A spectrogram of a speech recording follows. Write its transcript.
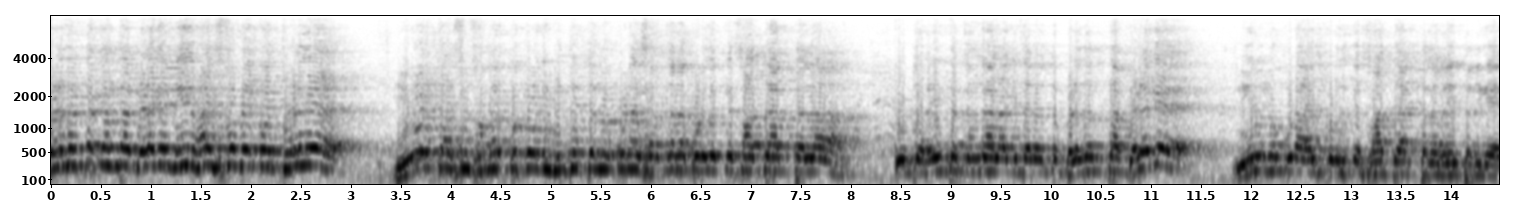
ಬೆಳೆದಿರ್ತಕ್ಕಂಥ ಬೆಳೆಗೆ ನೀರು ಹಾಯಿಸ್ಕೋಬೇಕು ಅಂತ ಹೇಳಿದ್ರೆ ಏಳು ತಾಸು ಸಮರ್ಪಕವಾಗಿ ವಿದ್ಯುತ್ ಅನ್ನು ಕೂಡ ಸರ್ಕಾರ ಕೊಡೋದಕ್ಕೆ ಸಾಧ್ಯ ಆಗ್ತಲ್ಲ ಇವತ್ತು ರೈತ ಕಂಗಾಲಾಗಿದ್ದಾರೆ ಅಂತ ಬೆಳೆದಂತ ಬೆಳೆಗೆ ನೀರನ್ನು ಕೂಡ ಹಾಯಿಸ್ಕೊಳ್ಳೋದಕ್ಕೆ ಸಾಧ್ಯ ಆಗ್ತಲ್ಲ ರೈತನಿಗೆ?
